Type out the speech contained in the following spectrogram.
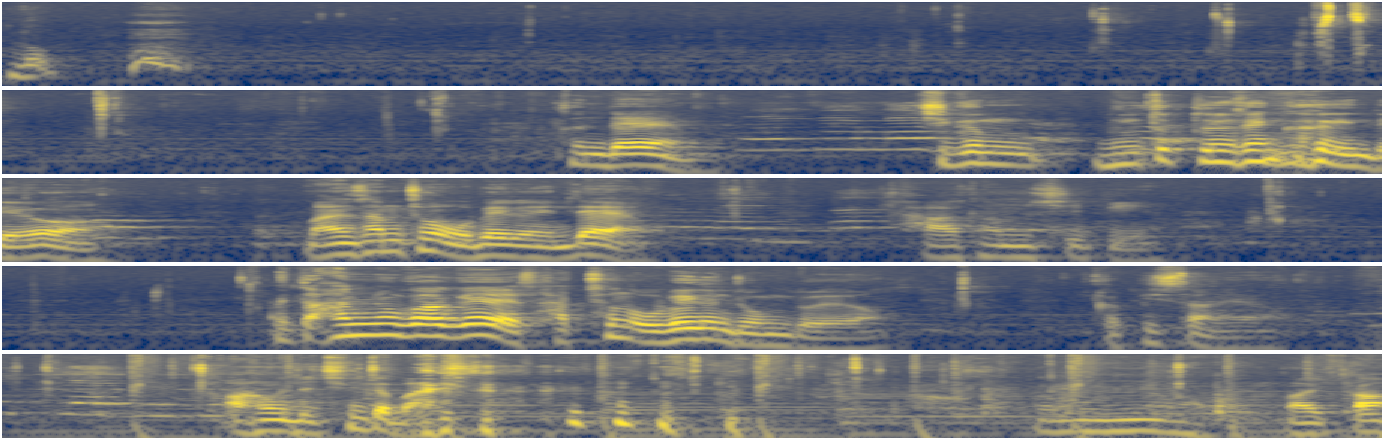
뭐? 근데 지금 문득 든 생각인데요. 13,500원인데 4, 32. 일단 한 조각에 4,500원 정도예요. 그러니까 비싸네요. 아 근데 진짜 맛있어. 음, 맛있다.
